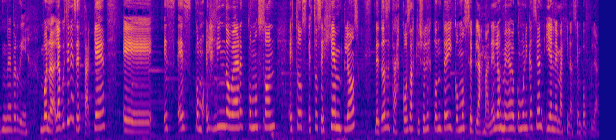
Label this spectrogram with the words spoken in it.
Me perdí. Bueno, la cuestión es esta, que eh, es, es como es lindo ver cómo son estos, estos ejemplos de todas estas cosas que yo les conté y cómo se plasman en los medios de comunicación y en la imaginación popular.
